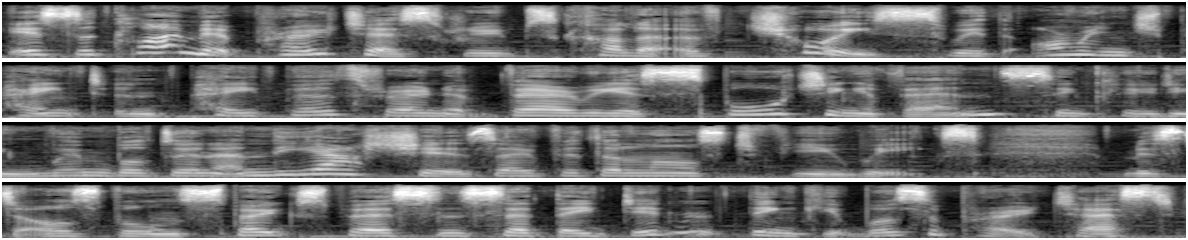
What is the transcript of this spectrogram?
It's the climate protest group's colour of choice, with orange paint and paper thrown at various sporting events, including Wimbledon and the Ashes, over the last few weeks. Mr. Osborne's spokesperson said they didn't think it was a protest,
